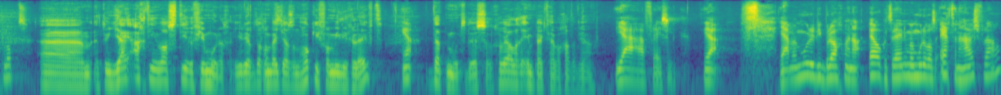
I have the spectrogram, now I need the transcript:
Klopt. Ehm, en toen jij 18 was, stierf je moeder. Jullie hebben toch een beetje als een hockeyfamilie geleefd. Ja. Dat moet dus een geweldige impact hebben gehad op jou. Ja, vreselijk. Ja. Ja, mijn moeder die bracht me naar elke training. Mijn moeder was echt een huisvrouw.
